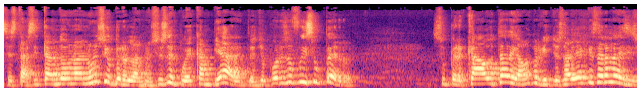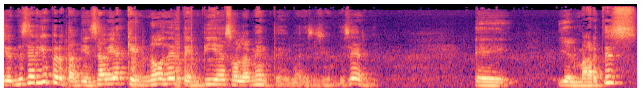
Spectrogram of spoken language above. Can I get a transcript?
se está citando un anuncio, pero el anuncio se puede cambiar. Entonces yo por eso fui súper súper cauta, digamos, porque yo sabía que esa era la decisión de Sergio, pero también sabía que no dependía solamente de la decisión de Sergio. Eh, y el martes,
